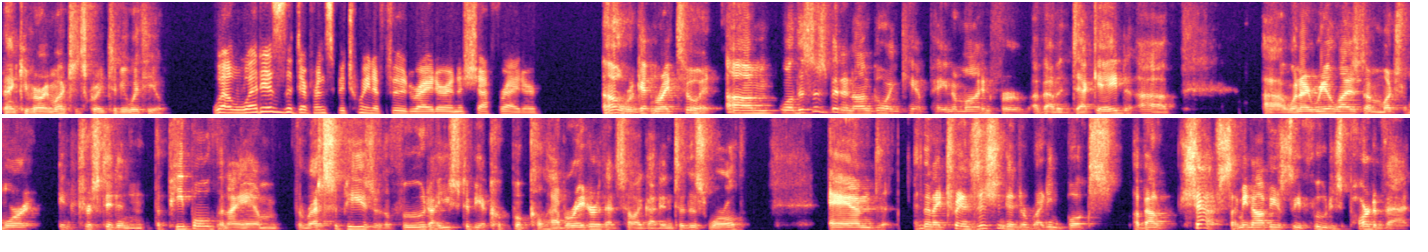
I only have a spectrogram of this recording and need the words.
Thank you very much. It's great to be with you. Well, what is the difference between a food writer and a chef writer? Oh, we're getting right to it. Um, well, this has been an ongoing campaign of mine for about a decade. Uh, uh, when I realized I'm much more interested in the people than I am the recipes or the food. I used to be a cookbook collaborator. That's how I got into this world. And and then I transitioned into writing books about chefs. I mean, obviously food is part of that.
